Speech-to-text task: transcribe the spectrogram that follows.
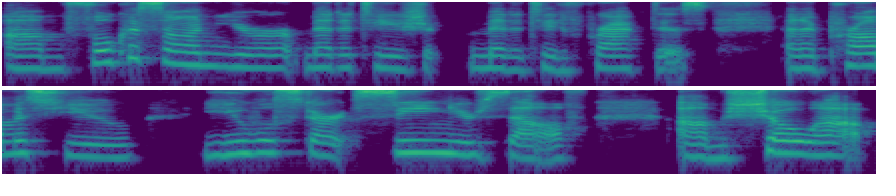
Um, focus on your meditation meditative practice and i promise you you will start seeing yourself um, show up,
